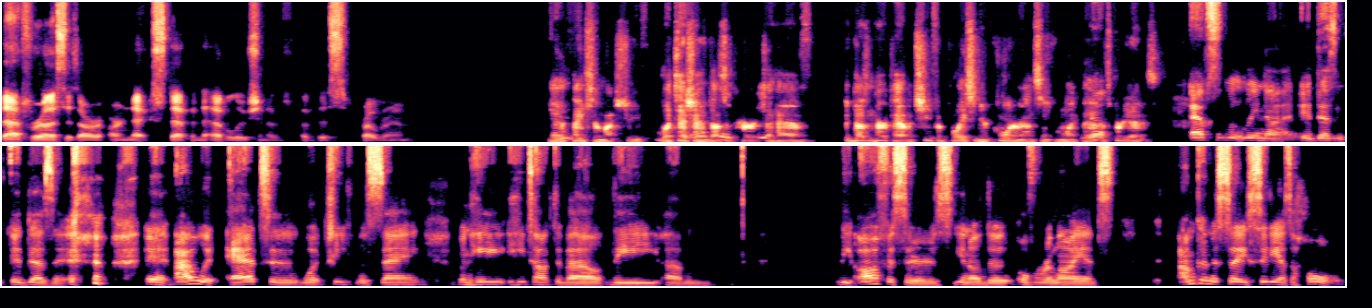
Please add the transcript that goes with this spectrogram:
that for us is our, our next step in the evolution of, of this program. Yeah, thanks so much, Chief. Letitia, it doesn't hurt to have it doesn't hurt to have a chief of police in your corner on something like that. No, That's pretty nice. Absolutely not. It doesn't. It doesn't. and I would add to what Chief was saying when he he talked about the um the officers. You know, the over reliance I'm going to say city as a whole.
